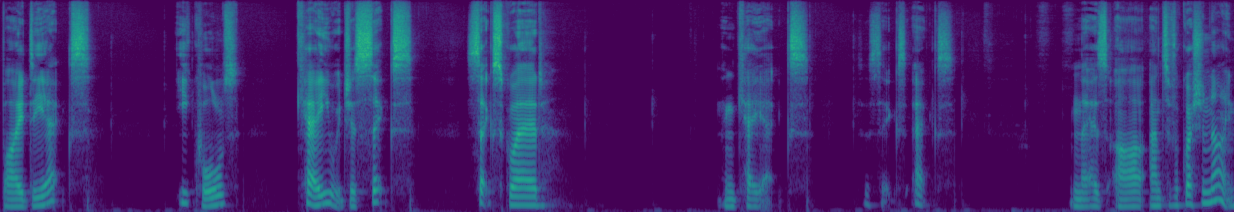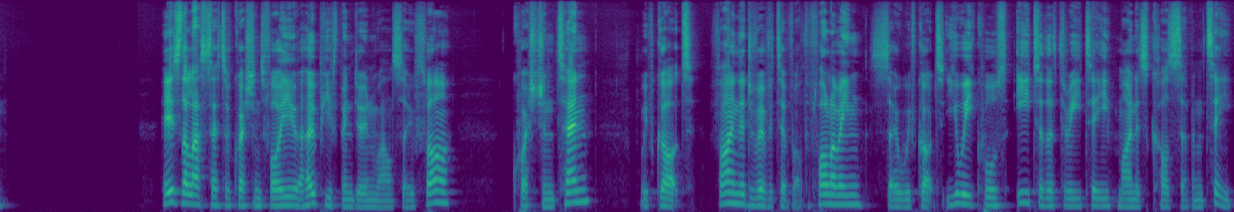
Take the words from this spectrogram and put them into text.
by dx equals k, which is 6, sec squared, and kx. So 6x. And there's our answer for question 9. Here's the last set of questions for you. I hope you've been doing well so far. Question 10. We've got Find the derivative of the following. So we've got u equals e to the 3t minus cos 7t.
